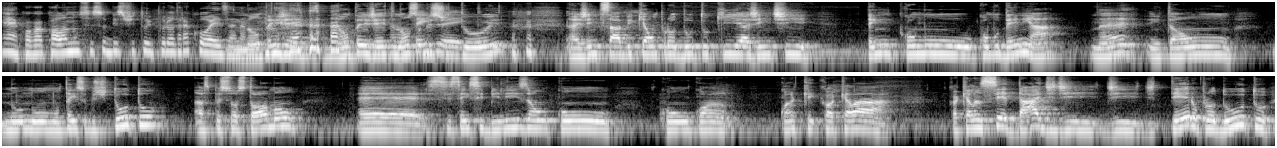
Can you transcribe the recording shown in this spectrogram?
É, Coca-Cola não se substitui por outra coisa, né? Não tem jeito, não tem jeito, não, não tem substitui. Jeito. A gente sabe que é um produto que a gente tem como, como DNA, né? Então não, não, não tem substituto, as pessoas tomam, é, se sensibilizam com, com, com, a, com, a, com, aquela, com aquela ansiedade de, de, de ter o produto,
